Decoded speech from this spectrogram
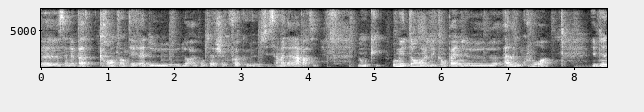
Euh, ça n'a pas grand intérêt de, raconter à chaque fois que c'est ça ma dernière partie. Donc, omettant les campagnes à long cours, eh bien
